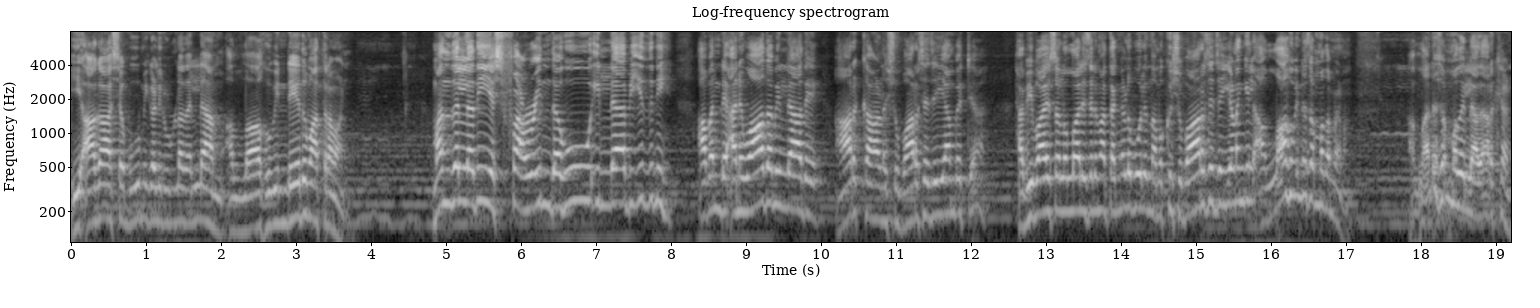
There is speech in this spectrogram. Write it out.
ഈ ആകാശഭൂമികളിലുള്ളതെല്ലാം അള്ളാഹുവിന്റേത് മാത്രമാണ്. മന്ദല്ലദീ യശ്ഫഉ ഇൻദഹു ഇല്ലാ ബിഇദ്നിഹ് അവന്റെ അനുവാദമില്ലാതെ ആർക്കാണ് ശുപാർശ ചെയ്യാൻ പറ്റുക? ഹബീബായ സല്ലല്ലാഹു അലൈഹി സ്വലമ തങ്ങൾ പോലും നമുക്ക് ശുപാർശ ചെയ്യണമെങ്കിൽ അള്ളാഹുവിന്റെ സമ്മതം വേണം. അള്ളാഹിന്റെ സമ്മതം ഇല്ലാതെ ആർക്കാണ്?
